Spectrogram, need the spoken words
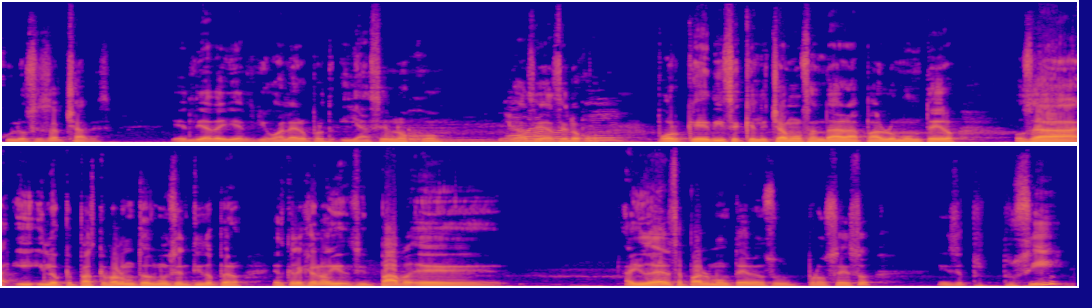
Julio César Chávez, el día de ayer llegó al aeropuerto y ya se enojó. ya se, ya se enojó. Porque dice que le echamos a andar a Pablo Montero o sea, y, lo que pasa es que Pablo Montero es muy sentido, pero es que le dijeron, oye, si Pablo, eh, ayudarías a Pablo Montero en su proceso, y dice, pues, pues, sí,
